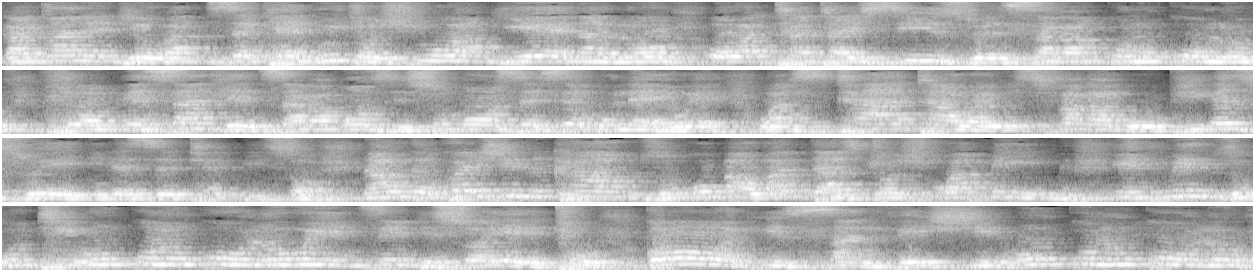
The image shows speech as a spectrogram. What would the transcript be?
Kancane nje one second uJoshua ngiyena lo owathatha isizwe sakaNkuluNkulu from esandleni sakaMoses uMose sekulewe wasithatha wayosifaka kuphi? Ezweni lesethembiso. Now the question comes ukuba what does Joshua mean? It means ukuthi uNkulunkulu uyinsindiso yethu. God is salvation. uNkulunkulu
